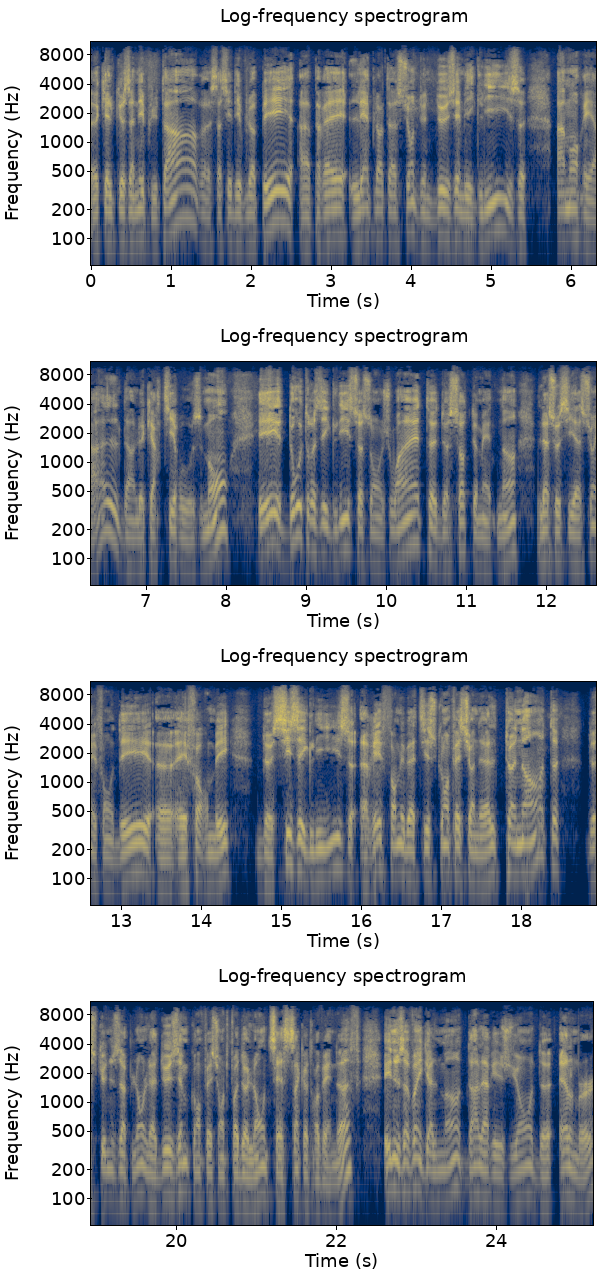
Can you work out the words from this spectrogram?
euh, quelques années plus tard, ça s'est développé après l'implantation d'une deuxième église à Montréal, dans le quartier Rosemont, et d'autres églises se sont jointes, de sorte que maintenant, l'association est fondée, euh, est formée de six églises réformées baptistes confessionnelles tenantes de ce que nous appelons la deuxième confession de foi de Londres 1689. Et nous avons également dans la région de Elmer,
